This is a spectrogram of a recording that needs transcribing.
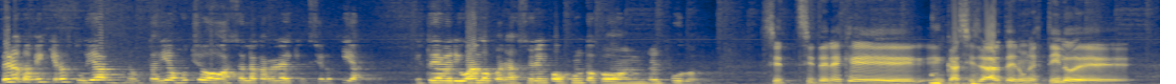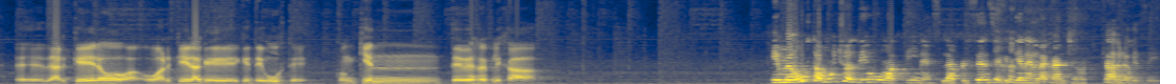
Pero también quiero estudiar, me gustaría mucho hacer la carrera de kinesiología estoy averiguando para hacer en conjunto con el fútbol. Si, tenés que encasillarte en un estilo de, eh, arquero o arquera que, te guste, ¿con quién te ves reflejada? Y me gusta mucho el Dibu Martínez, la presencia que tiene en la cancha. claro que sí.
